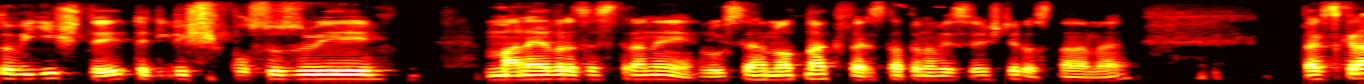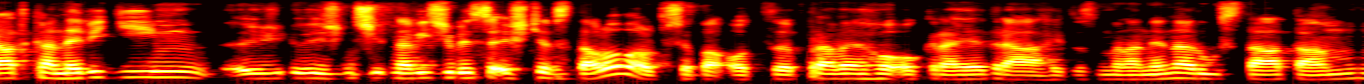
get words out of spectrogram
to vidíš ty, teď když posuzuji manévr ze strany Luise Hamiltona k Verstappenovi se ještě dostaneme, tak zkrátka nevidím, navíc, že by se ještě vzdaloval třeba od pravého okraje dráhy, to znamená nenarůstá tam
